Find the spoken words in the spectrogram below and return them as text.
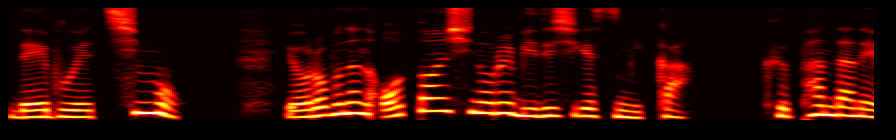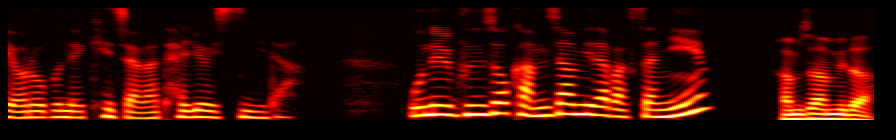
내부의 침묵. 여러분은 어떤 신호를 믿으시겠습니까? 그 판단에 여러분의 계좌가 달려 있습니다. 오늘 분석 감사합니다, 박사님. 감사합니다.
